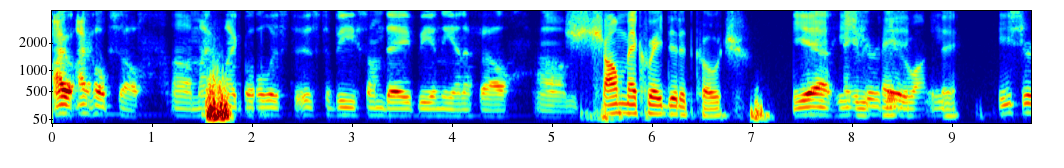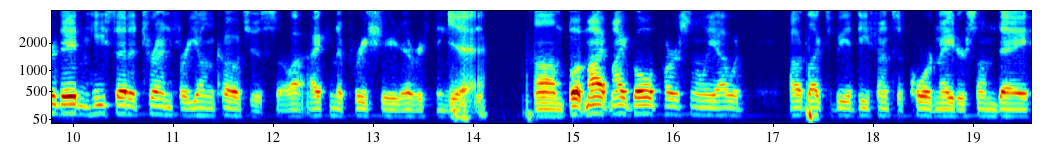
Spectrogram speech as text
I I hope so. Um, my my goal is to is to be someday be in the NFL. Um, Sean McVay did it, coach. yeah, he Maybe, sure maybe did. one He- day. He sure did, and he set a trend for young coaches. So I, I can appreciate everything. he Yeah. did. Um, but my my goal personally, I would I would like to be a defensive coordinator someday,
